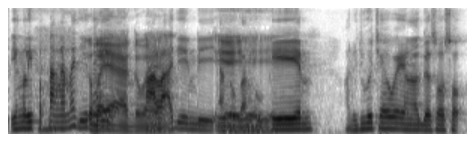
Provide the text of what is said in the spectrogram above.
yang ngelipet tangan aja Kebayang, kebayang. Pala aja yang Iya, diangguk-anggukin ada juga cewek yang agak sosok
